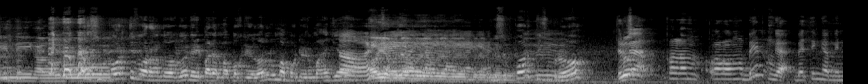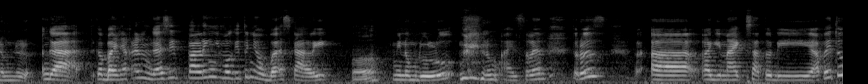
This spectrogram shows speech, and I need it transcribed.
ini nggak Karena ngurus. suportif orang tua gue daripada mabok di luar, lu mabok di rumah aja. Oh iya benar benar benar benar iya, benar. benar. Suportif bro. Terus Enggak. kalau kalau ngeband enggak, berarti enggak minum dulu. Enggak, kebanyakan enggak sih. Paling waktu itu nyoba sekali. Hah? Minum dulu, minum Iceland. Terus eh, lagi naik satu di apa itu?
